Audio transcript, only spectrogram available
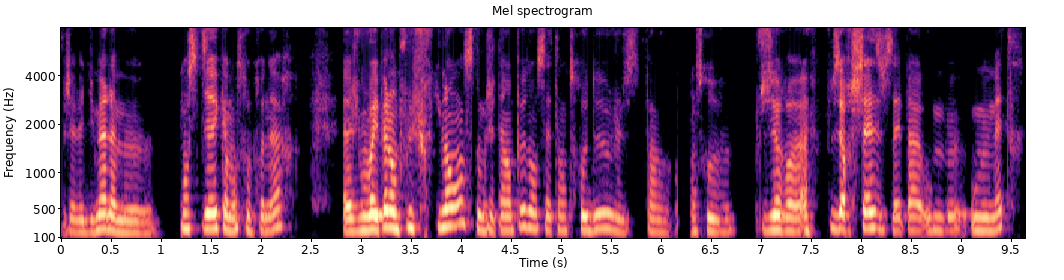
j'avais du mal à me considérer comme entrepreneur. je ne me voyais pas non plus freelance, donc j'étais un peu dans cet entre-deux, entre plusieurs, plusieurs chaises, je ne savais pas où me, où me mettre.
